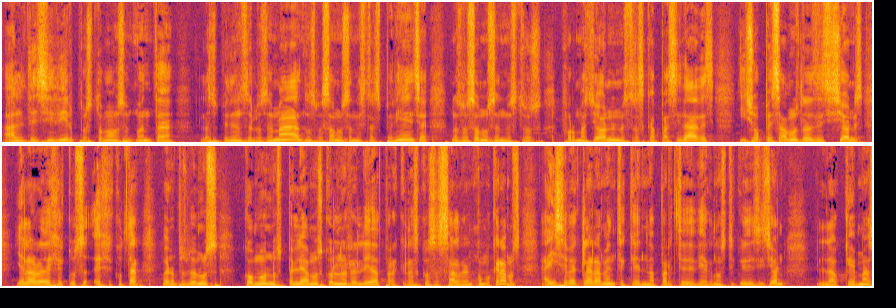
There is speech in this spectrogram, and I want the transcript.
Al decidir, pues tomamos en cuenta las opiniones de los demás, nos basamos en nuestra experiencia, nos basamos en nuestra formación, en nuestras capacidades y sopesamos las decisiones y a la hora de ejecutar, bueno, pues vemos cómo nos peleamos con la realidad para que las cosas salgan como queramos. Ahí se ve claramente que en la parte de diagnóstico y decisión lo que más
